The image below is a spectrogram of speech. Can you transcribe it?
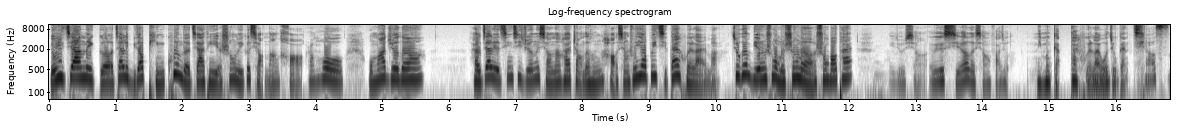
有一家那个家里比较贫困的家庭也生了一个小男孩，然后我妈觉得，还有家里的亲戚觉得那小男孩长得很好，想说要不一起带回来嘛，就跟别人说我们生了双胞胎，你就想有一个邪恶的想法，就你们敢带回来，我就敢掐死。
